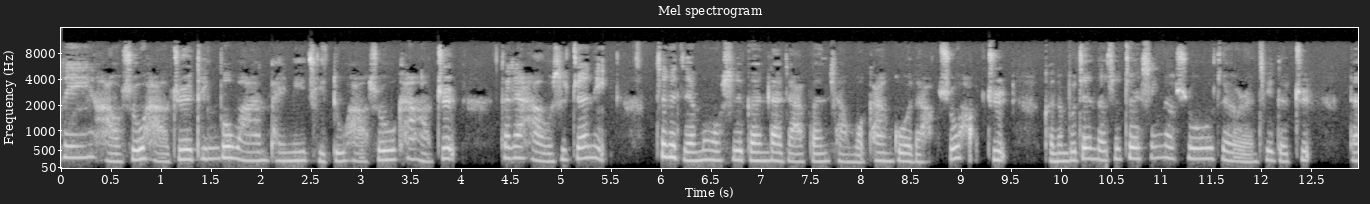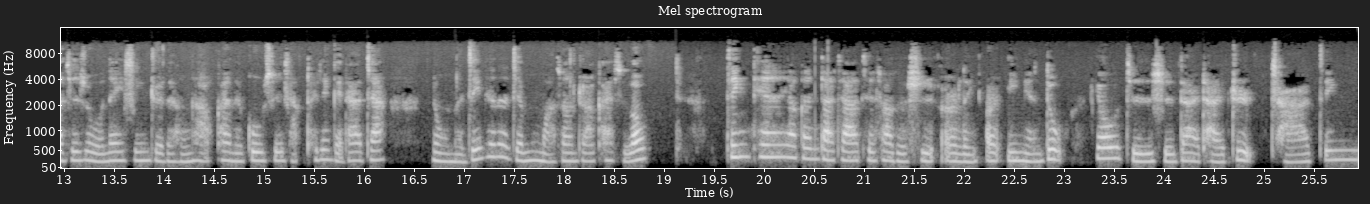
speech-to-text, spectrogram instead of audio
听好书好剧听不完，陪你一起读好书、看好剧。大家好，我是 Jenny。这个节目是跟大家分享我看过的好书好剧，可能不见得是最新的书、最有人气的剧，但是是我内心觉得很好看的故事，想推荐给大家。那我们今天的节目马上就要开始喽。今天要跟大家介绍的是二零二一年度优质时代台剧《茶金》。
